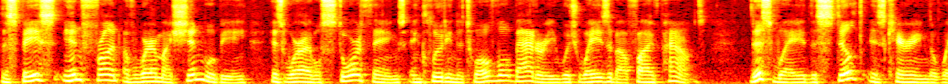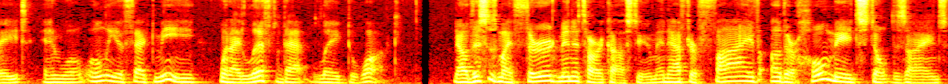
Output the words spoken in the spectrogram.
The space in front of where my shin will be is where I will store things, including the 12 volt battery, which weighs about 5 pounds. This way, the stilt is carrying the weight and will only affect me when I lift that leg to walk. Now, this is my third Minotaur costume, and after five other homemade stilt designs,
